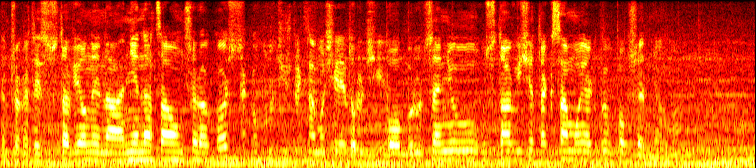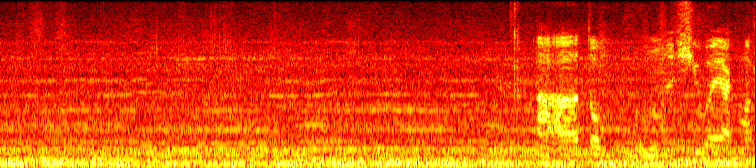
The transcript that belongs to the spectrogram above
Na przykład jest ustawiony na, nie na całą szerokość, Jak obrócisz, tak samo się to wróci. po obróceniu ustawi się tak samo jak był poprzednio. No. A, a tą siłę jak masz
